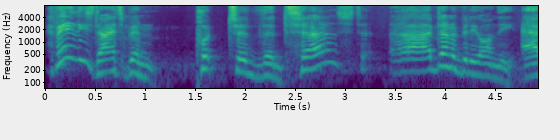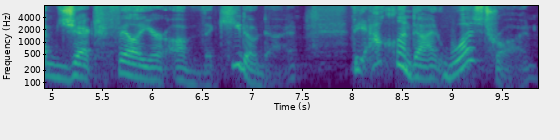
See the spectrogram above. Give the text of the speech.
Have any of these diets been put to the test? Uh, I've done a video on the abject failure of the keto diet. The alkaline diet was tried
